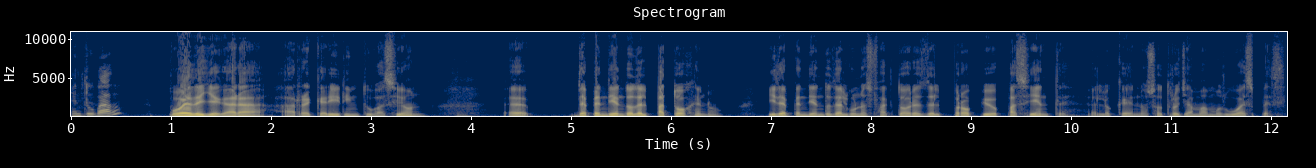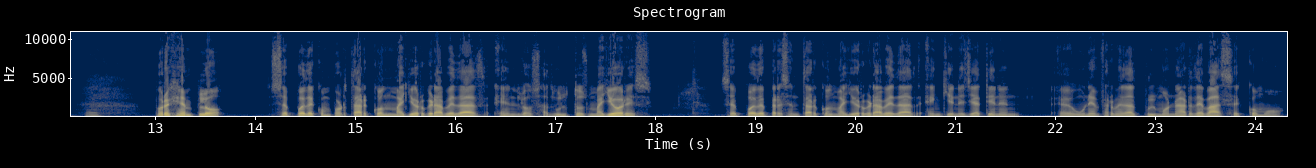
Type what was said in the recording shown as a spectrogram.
¿Entubado? Puede llegar a, requerir intubación, eh, dependiendo del patógeno y dependiendo de algunos factores del propio paciente, lo que nosotros llamamos huésped. Por ejemplo, se puede comportar con mayor gravedad en los adultos mayores, se puede presentar con mayor gravedad en quienes ya tienen eh, una enfermedad pulmonar de base como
